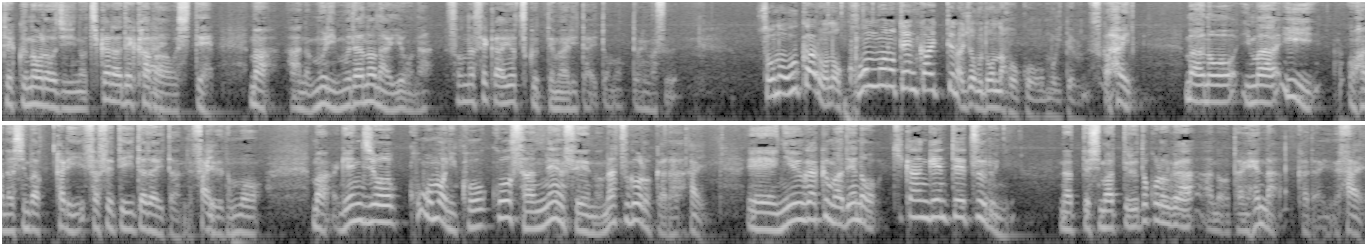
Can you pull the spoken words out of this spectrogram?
テクノロジーの力でカバーをして、はい、まあ、あの無理無駄のないようなそんな世界を作ってまいりたいと思っております。そのウカロの今後の展開っていうのは常務どんな方向を向いてるんですか？はい。まあ、あの今、いいお話ばっかりさせていただいたんですけれども、はい、まあ、現状、主に高校3年生の夏頃から、はい、えー、入学までの期間限定ツールになってしまっているところがあの大変な課題です。はい。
